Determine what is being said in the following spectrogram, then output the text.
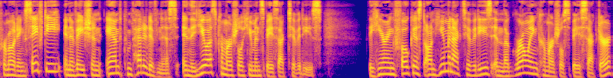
Promoting Safety, Innovation, and Competitiveness in the U.S. Commercial Human Space Activities. The hearing focused on human activities in the growing commercial space sector,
